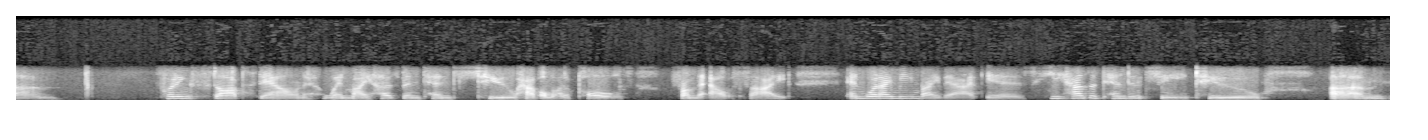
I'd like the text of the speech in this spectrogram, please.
um, putting stops down when my husband tends to have a lot of pulls from the outside. And what I mean by that is he has a tendency to um,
